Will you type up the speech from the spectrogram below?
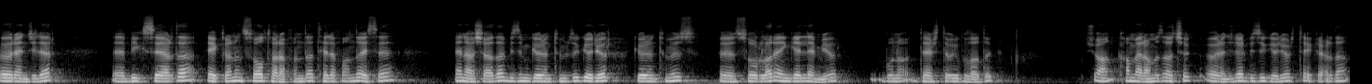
öğrenciler e, bilgisayarda ekranın sol tarafında, telefonda ise en aşağıda bizim görüntümüzü görüyor. Görüntümüz e, soruları engellemiyor. Bunu derste uyguladık. Şu an kameramız açık. Öğrenciler bizi görüyor. Tekrardan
